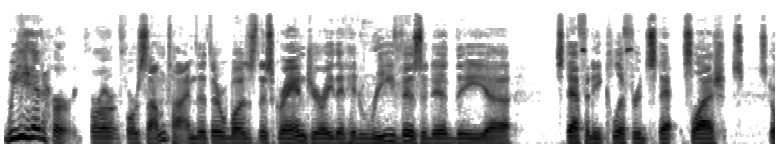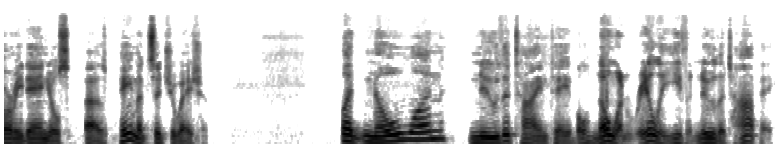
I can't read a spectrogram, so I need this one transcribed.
we had heard for for some time that there was this grand jury that had revisited the uh, Stephanie Clifford st- slash Stormy Daniels uh, payment situation, but no one knew the timetable. No one really even knew the topic.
